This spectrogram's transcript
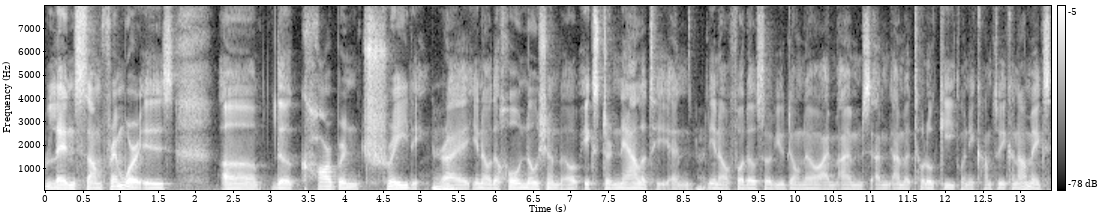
lend some framework is uh, the carbon trading, right? You know, the whole notion of externality, and you know, for those of you who don't know, I'm I'm I'm I'm a total geek when it comes to economics.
